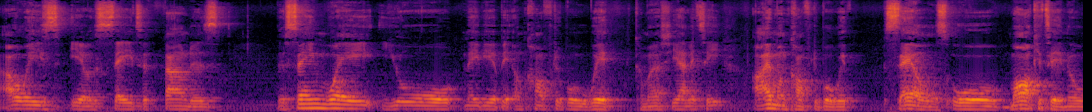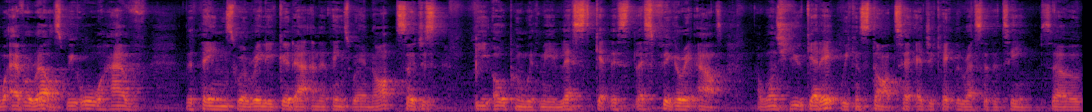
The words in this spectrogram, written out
I always, you know, say to founders, the same way you're maybe a bit uncomfortable with commerciality, I'm uncomfortable with sales or marketing or whatever else. We all have the things we're really good at and the things we're not. So just be open with me. Let's get this, let's figure it out. And once you get it, we can start to educate the rest of the team. So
